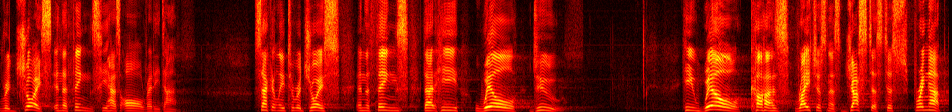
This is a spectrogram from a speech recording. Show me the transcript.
rejoice in the things he has already done. Secondly, to rejoice in the things that he will do. He will cause righteousness, justice to spring up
